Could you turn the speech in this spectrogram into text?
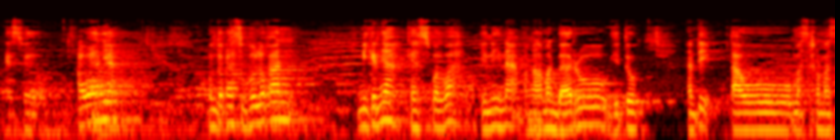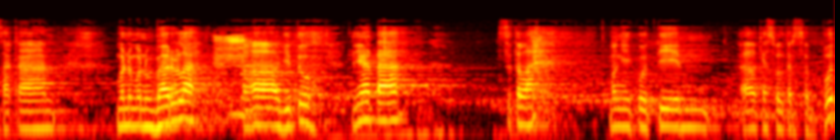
casual. Awalnya untuk kelas 10 kan mikirnya casual wah ini nak pengalaman baru gitu. Nanti tahu masakan-masakan, menu-menu baru lah Eh, gitu. Ternyata setelah mengikuti eh, casual tersebut,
